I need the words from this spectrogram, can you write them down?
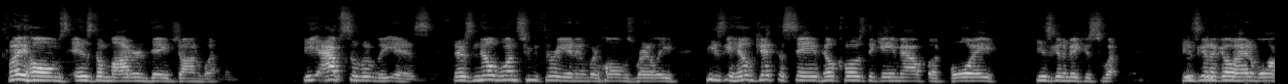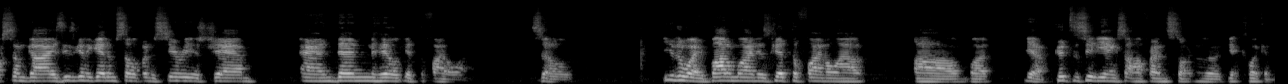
Clay Holmes is the modern day John Wetteland. He absolutely is. There's no one, two, three inning with Holmes rarely. He's he'll get the save, he'll close the game out, but boy, he's gonna make you sweat for it. He's gonna go ahead and walk some guys. He's gonna get himself in a serious jam, and then he'll get the final out. So, either way, bottom line is get the final out. Uh, but yeah, good to see the Yanks offense starting to get clicking.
